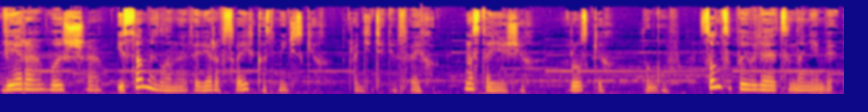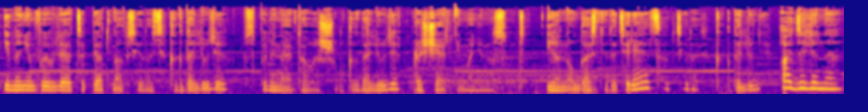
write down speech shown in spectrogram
вера высшая. И самое главное, это вера в своих космических родителей, в своих настоящих русских богов. Солнце появляется на небе, и на нем появляются пятна активности, когда люди вспоминают о высшем, когда люди обращают внимание на Солнце. И оно гаснет и теряется активность, когда люди отделены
